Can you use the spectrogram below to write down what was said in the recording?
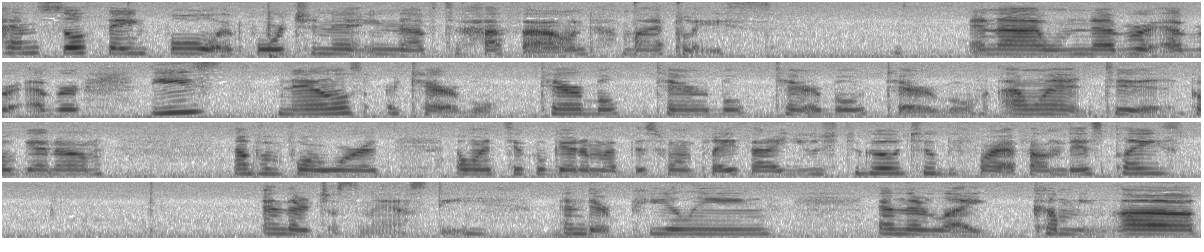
I'm so thankful and fortunate enough to have found my place. And I will never, ever, ever, these nails are terrible. Terrible terrible terrible terrible. I went to go get them i'm from fort worth. I went to go get them at this one place that i used to go to before i found this place. And they're just nasty. And they're peeling. And they're like coming up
